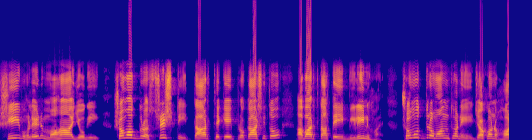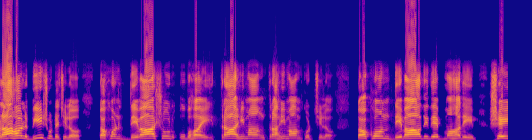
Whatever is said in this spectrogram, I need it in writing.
শিব হলেন মহাযোগী। সমগ্র সৃষ্টি তার থেকেই প্রকাশিত, আবার তাতেই বিলীন হয়। সমুদ্র মন্থনে যখন হলাহল বিষ উঠেছিল, তখন দেবাসুর উভয়ে ত্রাহিমাং ত্রাহিমাম করছিল। তখন দেবাদিদেব মহাদেব সেই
